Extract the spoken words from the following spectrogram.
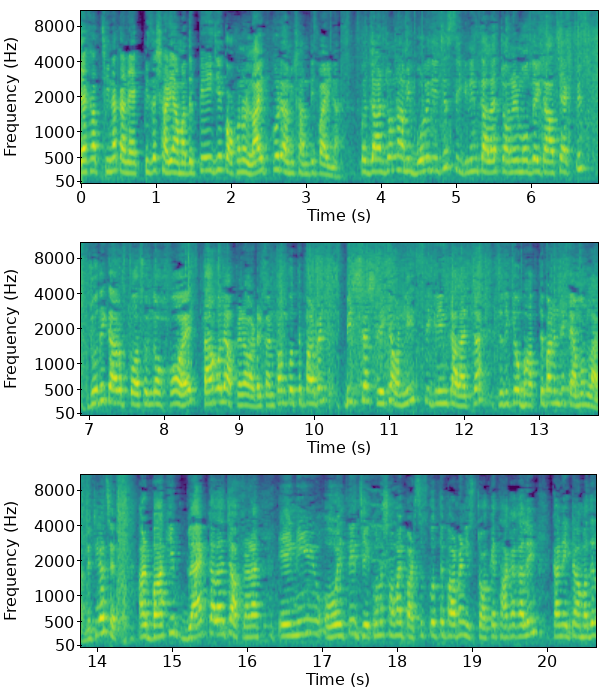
দেখাচ্ছি না, কারণ এক পিসের শাড়ি আমাদের পেজে কখনো লাইভ করে আমি শান্তি পাই না। তো যার জন্য আমি বলে দিয়েছি সি গ্রিন কালার টনের মধ্যে এটা আছে এক পিস যদি কারও পছন্দ হয়, তাহলে আপনারা অর্ডার কনফার্ম করতে পারবেন। বিশ্বাস রেখে অনলি সি গ্রিন কালারটা যদি কেউ ভাবতে পারেন যে কেমন লাগবে, ঠিক আছে? আর বাকি ব্ল্যাক কালারটা আপনারা এনি ওয়েতে যে কোনো সময় পারচেস করতে পারবেন স্টকে থাকাকালীন, কারণ এটা আমাদের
